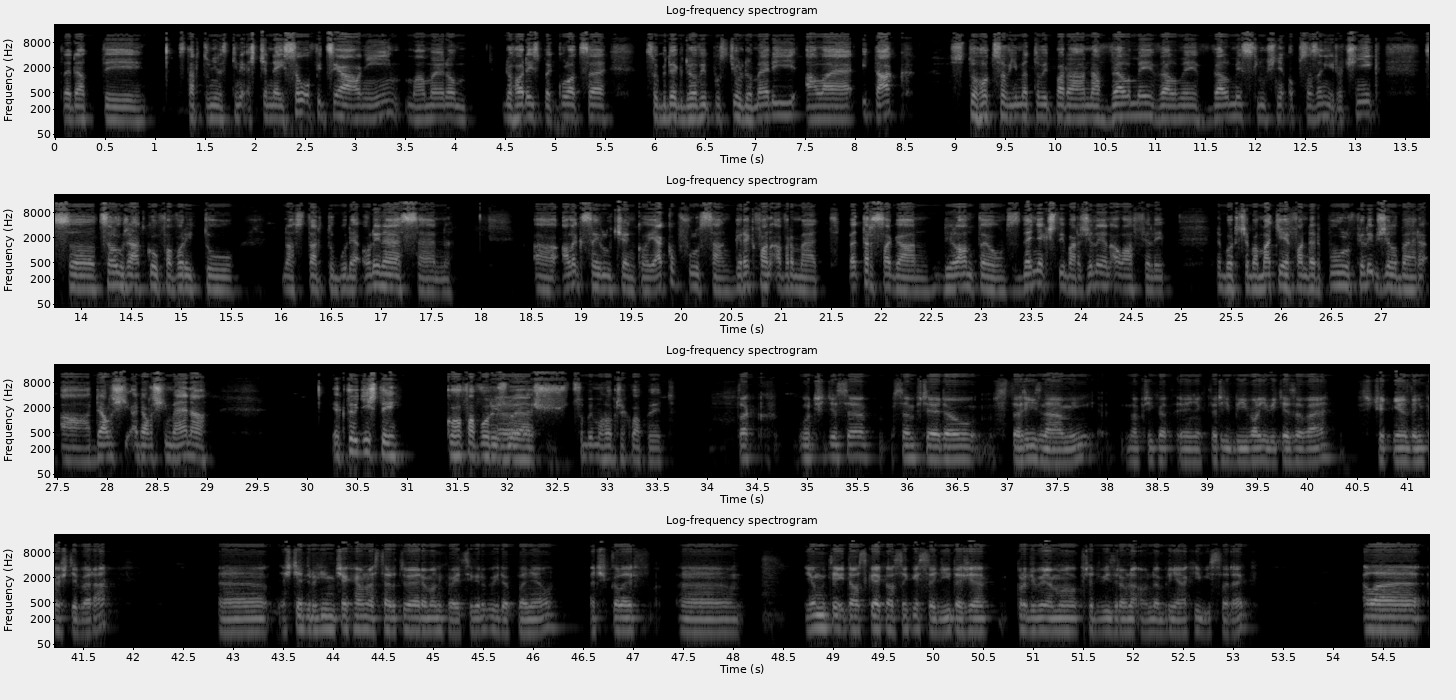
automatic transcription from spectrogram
teda ty startovní listiny ještě nejsou oficiální, máme jenom dohady, spekulace, co kde kdo vypustil do médií, ale i tak z toho, co víme, to vypadá na velmi, velmi, velmi slušně obsazený ročník s celou řádkou favoritů. Na startu bude Olinésen, Alexej Lučenko, Jakob Fulsan, Greg van Avermaet, Petr Sagan, Dylan Teuns, Zdeněk Štybar, Alá Filip, nebo třeba Matěj van der Poel, Filip Žilber a další a další jména. Jak to vidíš ty? Koho favorizuješ? Eh, Co by mohlo překvapit? Tak určitě se sem přijedou staří známí, například i někteří bývalí vítězové, včetně Zdeňka Štybera. Eh, ještě druhým Čechem na startu je Roman kdo bych doplnil, ačkoliv uh, jemu ty italské klasiky sedí, takže proč by nemohl předvíct zrovna on dobrý nějaký výsledek. Ale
